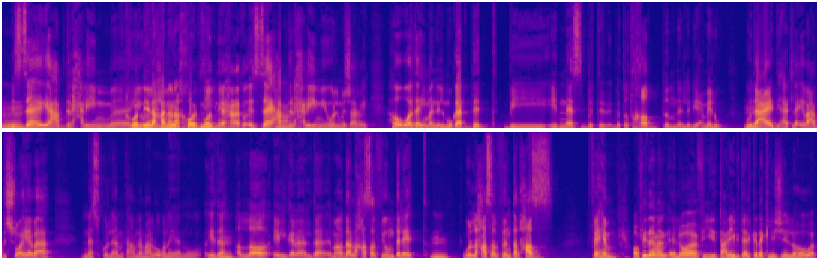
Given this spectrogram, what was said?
مم. إزاي يا عبد الحليم آه، خدني لحنانك خدني. خدني لحنانك إزاي عبد آه. الحليم يقول مش عارف إيه هو دايما المجدد بي... الناس بت... بتتخض من اللي بيعمله وده. عادي هتلاقي بعد شوية بقى الناس كلها متعاملة مع الأغنية إنه إيه ده مم. الله إيه الجلال ده ما هو ده اللي حصل في يوم تلات. واللي حصل في أنت الحظ فاهم هو في دايما اللي هو في تعليق بيتقال كده كليشيه اللي هو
